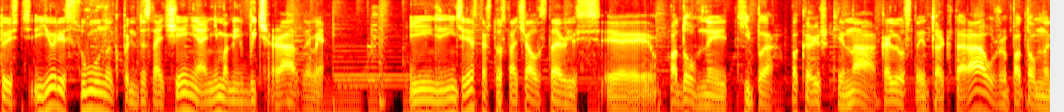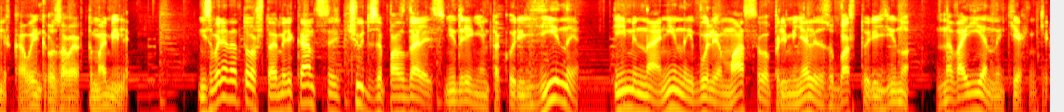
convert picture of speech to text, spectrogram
То есть ее рисунок, предназначение, они могли быть разными. И интересно, что сначала ставились э, подобные типа покрышки на колесные трактора, уже потом на легковые грузовые автомобили. Несмотря на то, что американцы чуть запоздали с внедрением такой резины, именно они наиболее массово применяли зубастую резину на военной технике.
